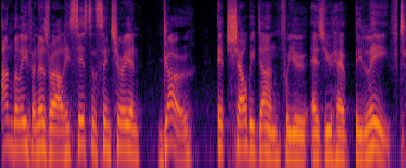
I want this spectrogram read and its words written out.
unbelief in Israel, he says to the centurion, Go it shall be done for you as you have believed.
